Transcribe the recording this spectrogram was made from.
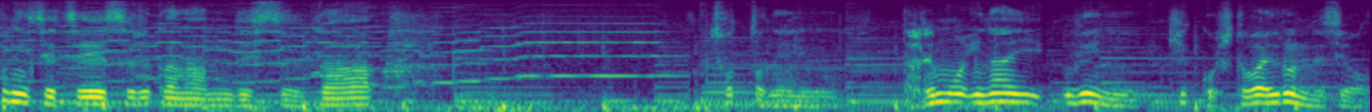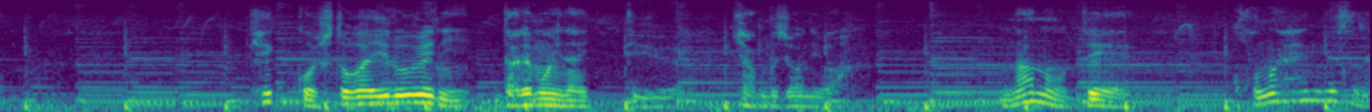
こに設営するかなんですがちょっとね誰もいない上に結構人がいるんですよ。結構人がいる上に誰もいないっていうキャンプ場には。なのでこの辺ですね。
